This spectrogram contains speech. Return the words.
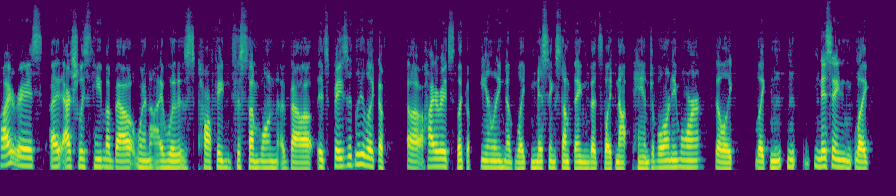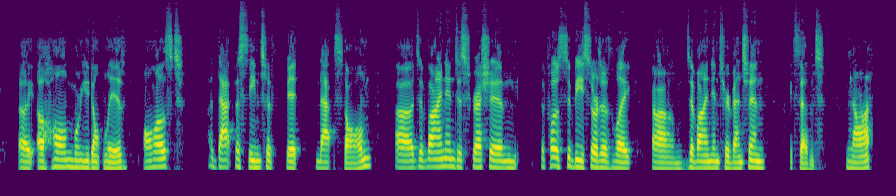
Hiraeth, I actually came about when I was talking to someone about. It's basically like a uh, hiraeth's like a feeling of like missing something that's like not tangible anymore. So like like m- m- missing like a, a home where you don't live almost. That just seemed to fit that song. Uh, divine indiscretion supposed to be sort of like um, divine intervention, except not.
